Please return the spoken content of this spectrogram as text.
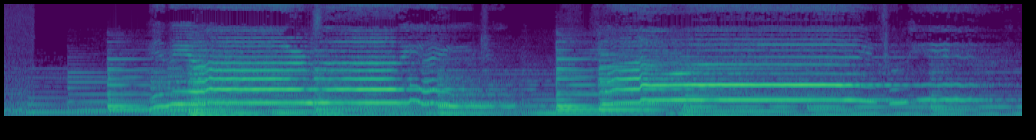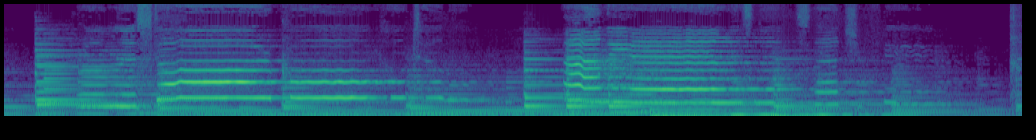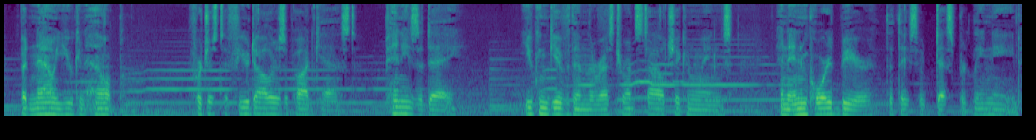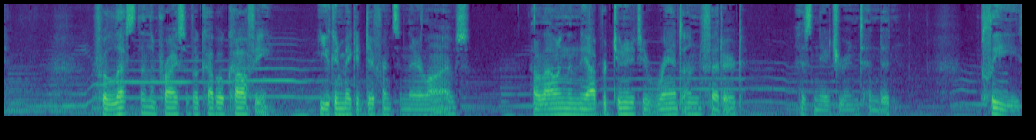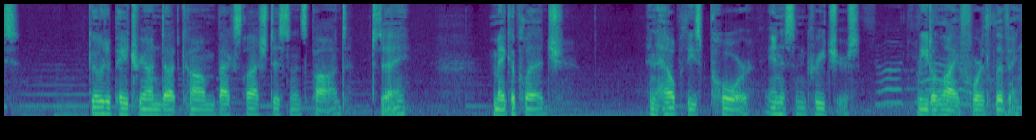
But now you can help. For just a few dollars a podcast, pennies a day, you can give them the restaurant style chicken wings and imported beer that they so desperately need. For less than the price of a cup of coffee, you can make a difference in their lives, allowing them the opportunity to rant unfettered as nature intended. Please go to patreon.com backslash dissonancepod today make a pledge, and help these poor, innocent creatures lead a life worth living.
